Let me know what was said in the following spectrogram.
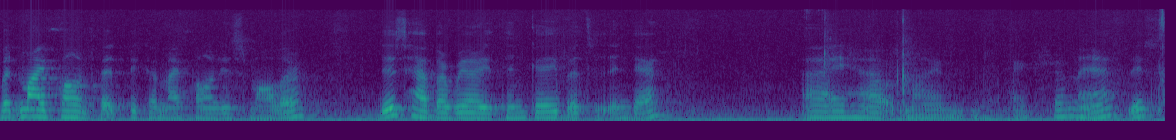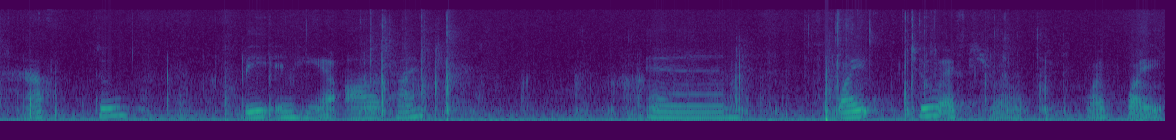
But my phone fits because my phone is smaller. This have a very thin cable in there. I have my extra mask. This have to be in here all the time. And white, two extra white white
